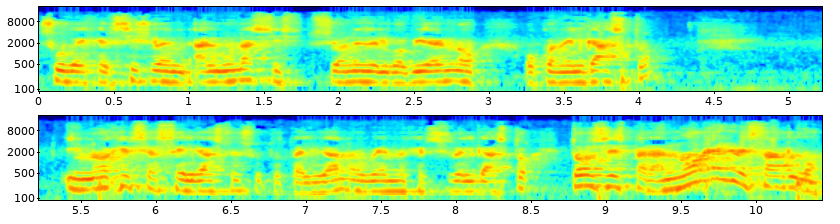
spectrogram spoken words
subejercicio en algunas instituciones del gobierno o con el gasto y no ejercías el gasto en su totalidad, no había un ejercicio del gasto, entonces para no regresarlo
